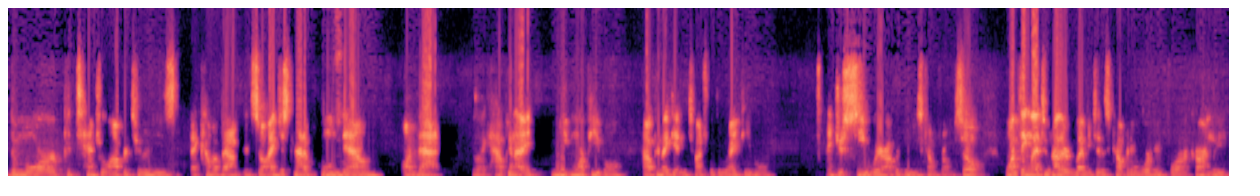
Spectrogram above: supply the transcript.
the more potential opportunities that come about. And so I just kind of honed down on that. Like, how can I meet more people? How can I get in touch with the right people and just see where opportunities come from? So one thing led to another, led me to this company I'm working for currently,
